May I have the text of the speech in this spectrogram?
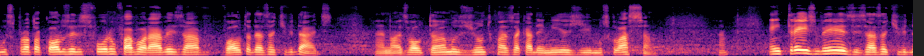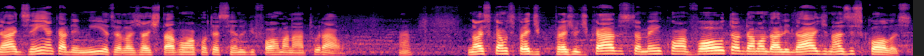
os protocolos eles foram favoráveis à volta das atividades. Né? Nós voltamos junto com as academias de musculação. Né? Em três meses, as atividades em academias elas já estavam acontecendo de forma natural. Né? Nós ficamos prejudicados também com a volta da modalidade nas escolas.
